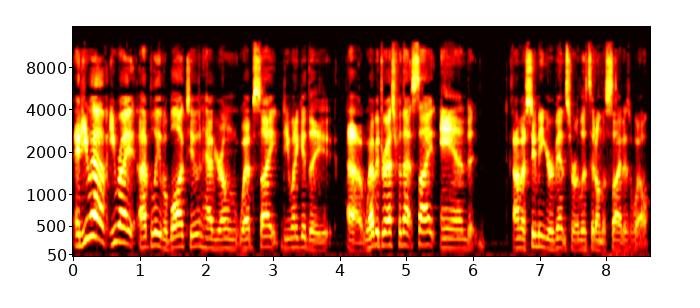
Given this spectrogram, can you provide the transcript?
And you have you write, I believe, a blog too, and have your own website. Do you want to give the uh, web address for that site? And I'm assuming your events are listed on the site as well.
